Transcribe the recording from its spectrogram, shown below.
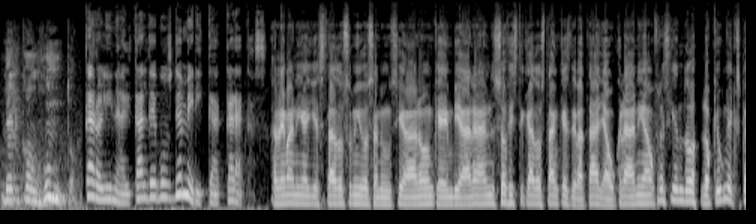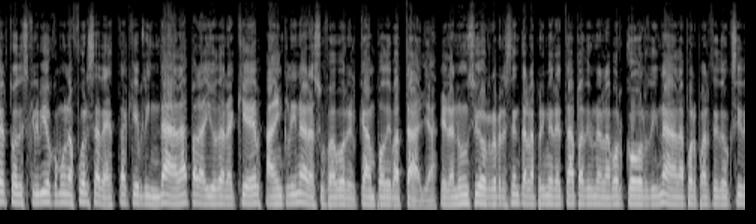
del conjunto. Carolina Alcalde, Voz de América, Caracas. Alemania y Estados Unidos anunciaron que enviarán sofisticados tanques de batalla a Ucrania, ofreciendo lo que un experto describió como una fuerza de ataque blindada para ayudar a Kiev a inclinar a su favor el campo de batalla. El anuncio representa la primera etapa de una labor coordinada por parte de Occidente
